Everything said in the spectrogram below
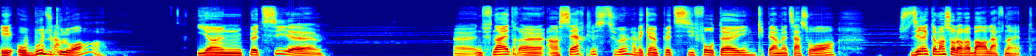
Et au bout du couloir, il y a une petite... euh, euh, une fenêtre euh, en cercle, si tu veux, avec un petit fauteuil qui permet de s'asseoir. Directement sur le rebord de la fenêtre.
